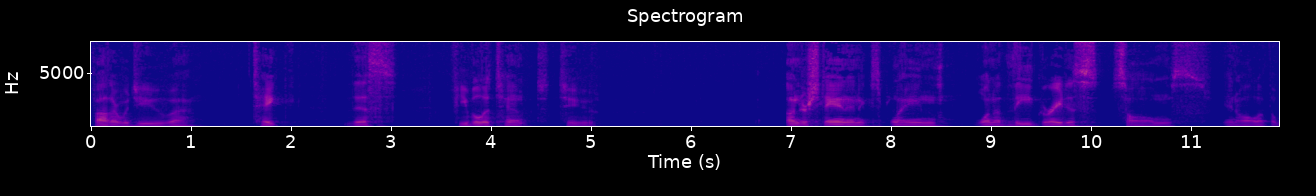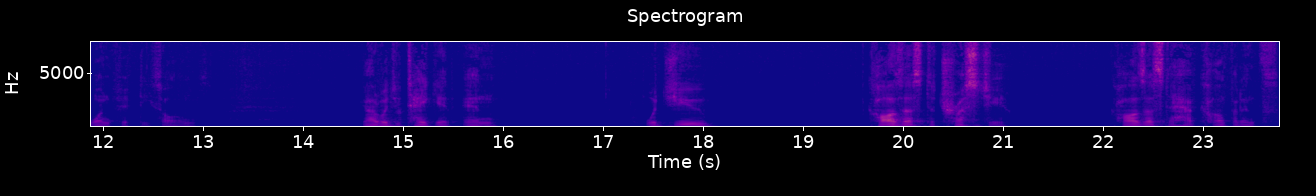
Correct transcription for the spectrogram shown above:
Father, would you uh, take this feeble attempt to understand and explain one of the greatest psalms in all of the 150 psalms? God, would you take it and would you cause us to trust you? Cause us to have confidence,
